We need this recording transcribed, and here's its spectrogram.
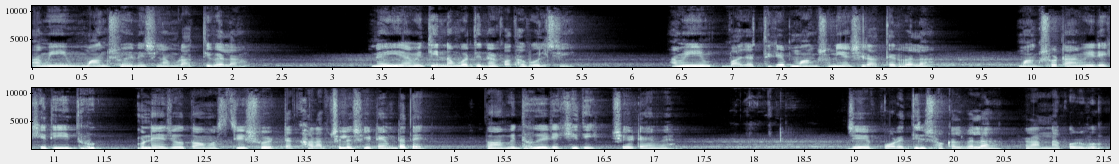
আমি মাংস এনেছিলাম রাত্রিবেলা। নেই, আমি তিন নম্বর দিনের কথা বলছি। আমি বাজার থেকে মাংস নিয়ে আসি রাতের বেলা। মাংসটা আমি রেখে দিই ধু মানে যেহেতু আমার স্ত্রীর শরীরটা খারাপ ছিল সেই টাইমটাতে, তো আমি ধুয়ে রেখে দিই সেই টাইমে। যে পরের দিন সকালবেলা রান্না করব।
